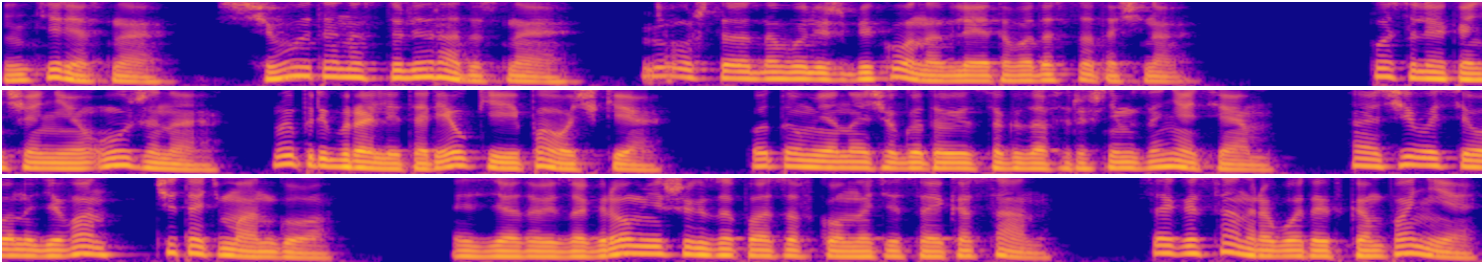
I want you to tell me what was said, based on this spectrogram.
Интересно, с чего это она столь радостная? Неужто одного лишь бекона для этого достаточно? После окончания ужина мы прибрали тарелки и палочки. Потом я начал готовиться к завтрашним занятиям, а Чива села на диван читать мангу. Взятую из огромнейших запасов в комнате Сайка-сан. Сайка-сан работает в компании,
